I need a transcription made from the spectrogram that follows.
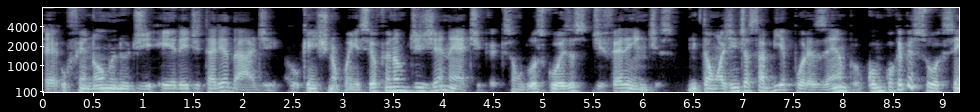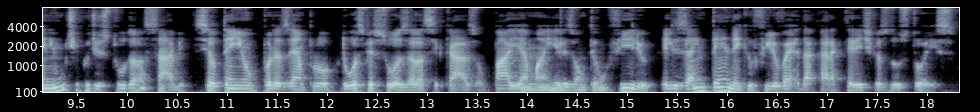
é, o fenômeno de hereditariedade. O que a gente não conhecia é o fenômeno de genética, que são duas coisas diferentes. Então, a gente já sabia, por exemplo, como qualquer pessoa sem nenhum tipo de estudo, ela sabe. Se eu tenho, por exemplo, duas pessoas, elas se casam, o pai e a mãe, eles vão ter um filho, eles já entendem que o filho vai herdar características dos dois.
